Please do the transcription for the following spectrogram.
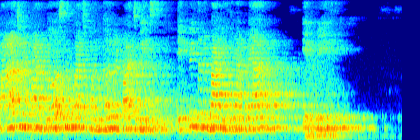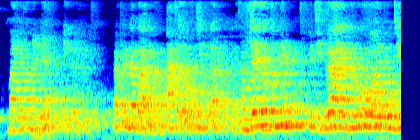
પાંચ ને પાંચ દસ ને પાંચ પંદર ને પાંચ વીસ. એકવીસ અને બાવીસ. એટલે આપણે આ એકવીસ, બાવીસ માટે એકત્રીસ. બરાબર? એટલે બાવીસ. આ કરો ચિત્ર. સમજાઈ ગયું તમને? કે ચિત્ર અને દોરવું હોય તો જે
